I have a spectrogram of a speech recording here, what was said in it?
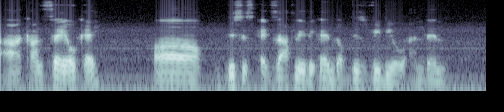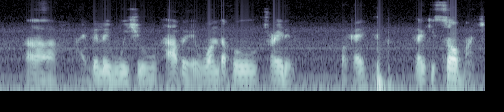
I can say, okay, uh, this is exactly the end of this video, and then uh, believe we should have a wonderful trading. Okay? Thank you so much.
